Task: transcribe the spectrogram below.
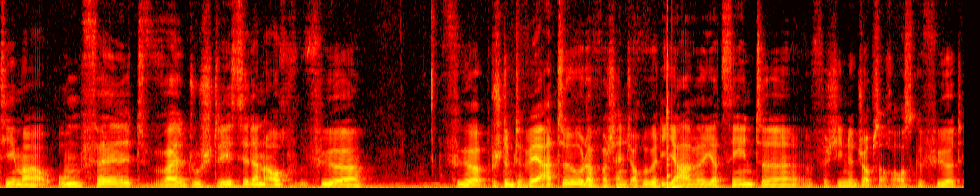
Thema Umfeld, weil du stehst ja dann auch für, für bestimmte Werte oder wahrscheinlich auch über die Jahre, Jahrzehnte, verschiedene Jobs auch ausgeführt,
